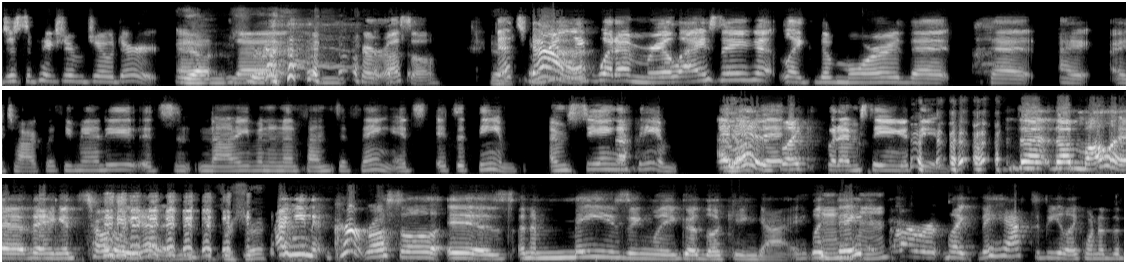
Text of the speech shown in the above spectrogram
just a picture of Joe Dirt Yeah, and, uh, and Kurt Russell. Yeah. That's Yeah. really what I'm realizing. Like the more that that I I talk with you, Mandy, it's not even an offensive thing. It's it's a theme. I'm seeing a theme. It is, it, like- but I'm seeing a theme. the the mullet thing. It's totally in. for sure. I mean, Kurt Russell is an amazingly good-looking guy. Like they Mhm. are, like they have to be like one of the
